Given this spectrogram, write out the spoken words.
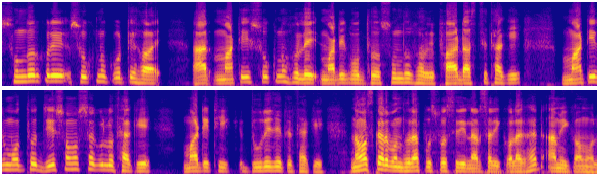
সুন্দর করে শুকনো করতে হয় আর মাটি শুকনো হলে মাটির মধ্যে সুন্দরভাবে ফাট আসতে থাকে। মাটির মধ্যে যে সমস্যাগুলো থাকে, মাটি ঠিক দূরে যেতে থাকে। নমস্কার বন্ধুরা, পুষ্পশ্রী নার্সারি কলাঘাট, আমি কমল।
